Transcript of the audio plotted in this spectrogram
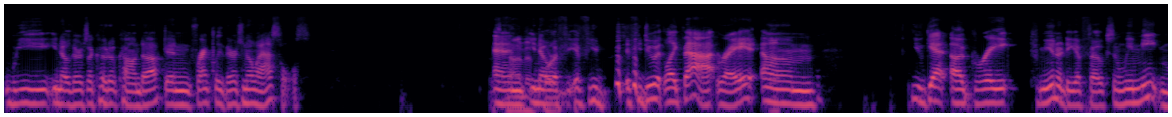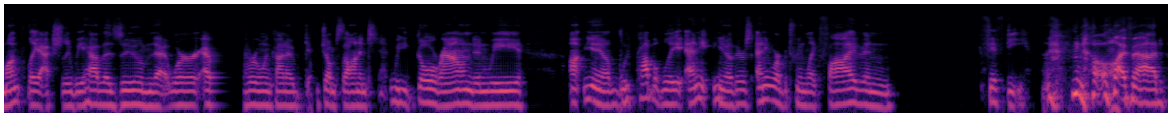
we, you know, there's a code of conduct. And frankly, there's no assholes and kind of you know if, if you if you do it like that right um you get a great community of folks. And we meet monthly actually. We have a zoom that where everyone kind of jumps on and we go around and we uh, you know we probably any you know there's anywhere between like five and 50 you know oh. i've had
